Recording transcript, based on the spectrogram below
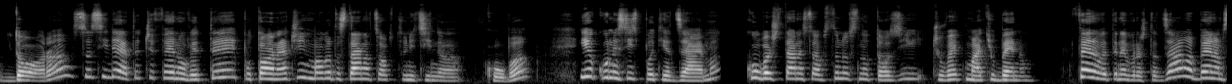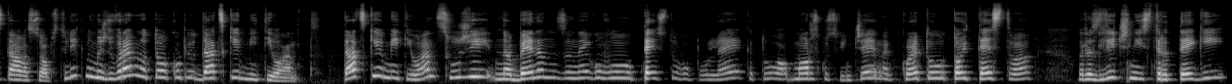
долара с идеята, че феновете по този начин могат да станат собственици на клуба и ако не си изплатят заема, клуба ще стане собственост на този човек Матю Бенам. Феновете не връщат заема, Бенам става собственик, но междувременно той е купил датския Митиланд. Датския Митиланд служи на Бенам за негово тестово поле, като морско свинче, на което той тества различни стратегии,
